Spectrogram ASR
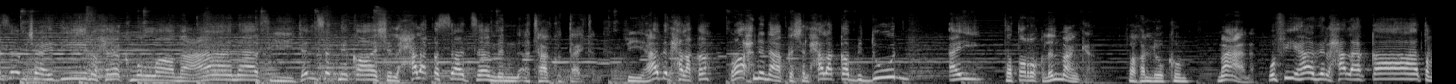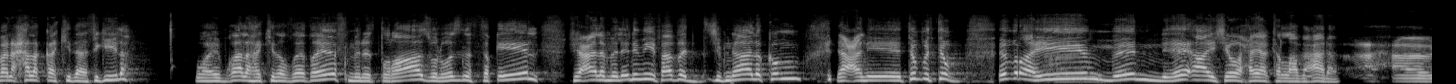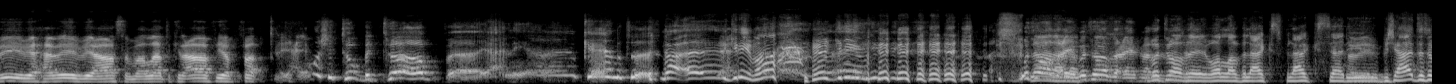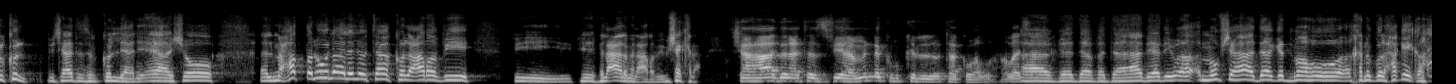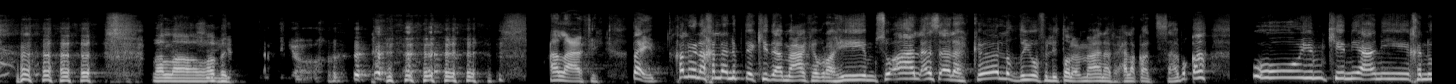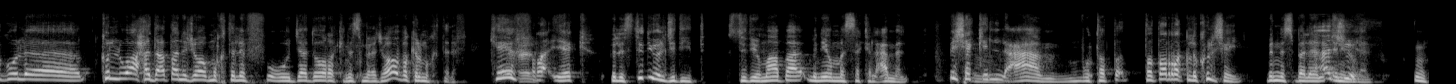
اعزائي المشاهدين وحياكم الله معانا في جلسة نقاش الحلقة السادسة من Attack Titan. في هذه الحلقة راح نناقش الحلقة بدون أي تطرق للمانجا فخلوكم معانا. وفي هذه الحلقة طبعا حلقة كذا ثقيلة ويبغى لها كذا ضيف من الطراز والوزن الثقيل في عالم الانمي. فأبد جبنا لكم يعني top ال top. إبراهيم من اي اي شو حياك الله معانا. حبيبي حبيبي عاصم الله يعطيك العافية. ف يعني مش ال top بال top آه، يعني okay قريب ها؟ قريب. متواضعين متواضعين متواضع والله بالعكس بالعكس يعني. بشهادة الكل بشهادة الكل يعني اي show. المحطة الأولى للاوتاكو العربي في في في العالم العربي بشكل عام. شهادة نعتز فيها منك وبكل الاوتاكو والله. الله يسلمك. ابدا ابدا هذه هذه مو بشهادة قد ما هو خلينا نقول حقيقة. والله أبد. الله يعافيك. طيب خلونا خلينا نبدأ كذا معك إبراهيم. سؤال أسأله كل الضيوف اللي طلعوا معنا في الحلقات السابقه ويمكن يعني خلينا نقول آه، كل واحد اعطانا جواب مختلف وجاء دورك نسمع جوابك المختلف كيف حلو. رأيك في الاستوديو الجديد استوديو MAPPA من يوم مسك العمل بشكل مم. عام تطرق لكل شيء بالنسبة للأنمي يعني.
